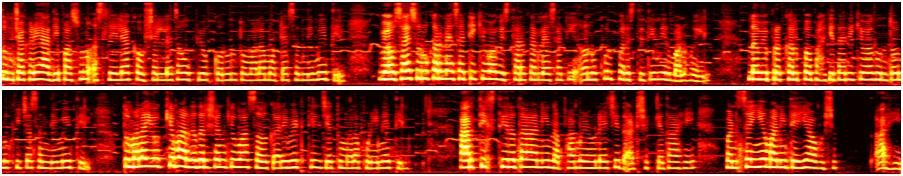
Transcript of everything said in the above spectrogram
तुमच्याकडे आधीपासून असलेल्या कौशल्याचा उपयोग करून तुम्हाला मोठ्या संधी मिळतील. व्यवसाय सुरू करण्यासाठी किंवा विस्तार करण्यासाठी अनुकूल परिस्थिती निर्माण होईल. नवे प्रकल्प भागीदारी किंवा गुंतवणुकीच्या संधी मिळतील. तुम्हाला योग्य मार्गदर्शन किंवा सहकारी भेटतील जे तुम्हाला पुढे नेतील. आर्थिक स्थिरता आणि नफा मिळवण्याची दाट शक्यता आहे पण संयम आणि ध्येय आवश्यक आहे.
